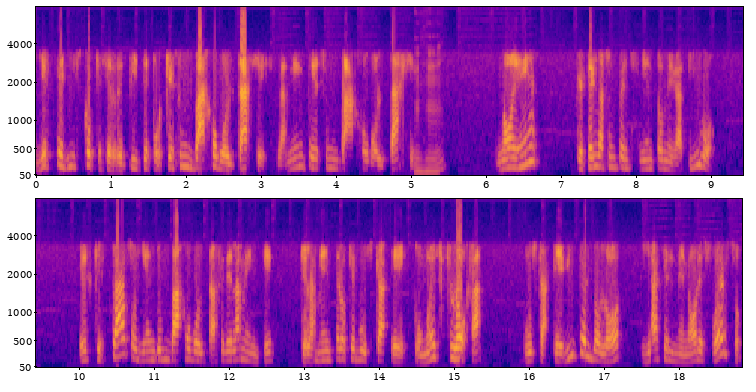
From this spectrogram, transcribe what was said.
y este disco que se repite porque es un bajo voltaje, la mente es un bajo voltaje. No es que tengas un pensamiento negativo, es que estás oyendo un bajo voltaje de la mente que la mente lo que busca es, como es floja, busca evita el dolor y hace el menor esfuerzo.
